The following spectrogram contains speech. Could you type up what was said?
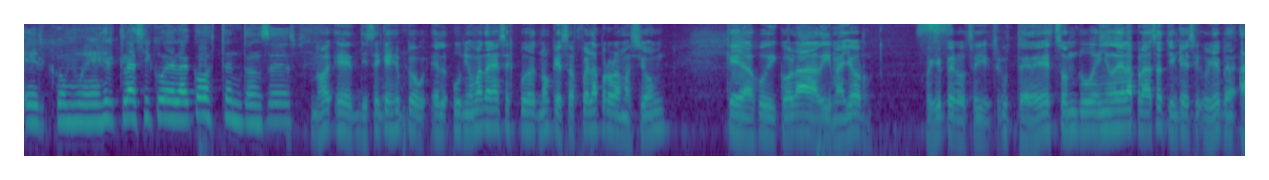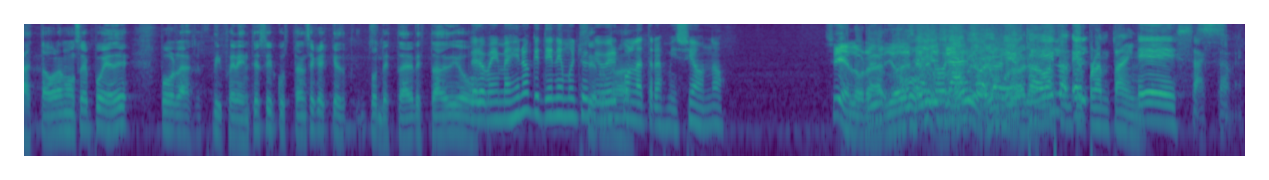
el como es el clásico de la costa, entonces No, eh, dicen que ejemplo, el Unión Magdalena se escudo, no, que esa fue la programación que adjudicó la DIMAYOR. Oye, pero si ustedes son dueños de la plaza, tienen que decir, oye, a esta hora no se puede por las diferentes circunstancias que, que- donde está el estadio. Pero me imagino que tiene mucho que ver no. con la transmisión, ¿no? Sí, el horario de El horario, el-. Está bastante el- prime time. Exactamente.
